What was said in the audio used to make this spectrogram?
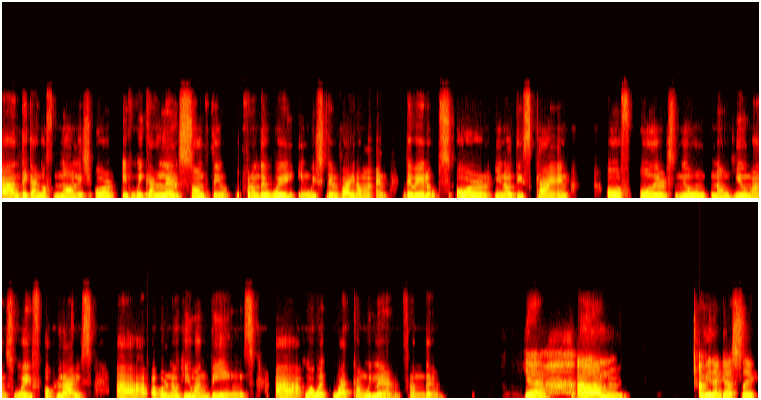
uh, the kind of knowledge, or if we can learn something from the way in which the environment develops, or you know this kind of others, non-humans wave of lives, uh, or non-human beings uh, what, what what can we learn from them? Yeah um i mean i guess like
